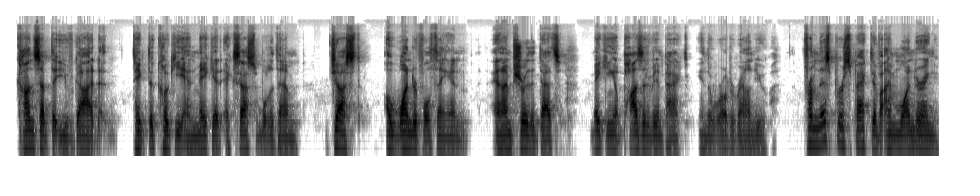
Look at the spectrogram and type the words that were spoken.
concept that you've got take the cookie and make it accessible to them just a wonderful thing. And and i'm sure that that's making a positive impact in the world around you. From this perspective i'm wondering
